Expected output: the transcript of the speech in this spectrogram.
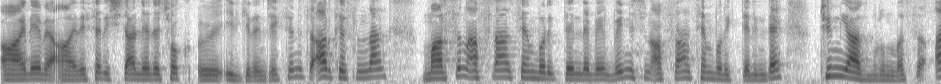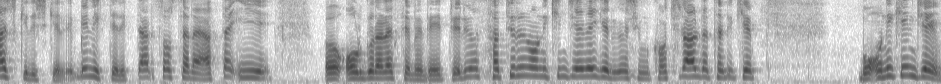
aile ve ailesel işlerle çok e, ilgileneceksiniz. Arkasından Mars'ın astral semboliklerinde ve Venüs'ün astral semboliklerinde tüm yaz bulunması aşk ilişkileri, birliktelikler sosyal hayatta iyi e, olgulara sebebiyet veriyor. Satürn 12. eve geliyor. Şimdi koçlarda tabii ki bu 12. ev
